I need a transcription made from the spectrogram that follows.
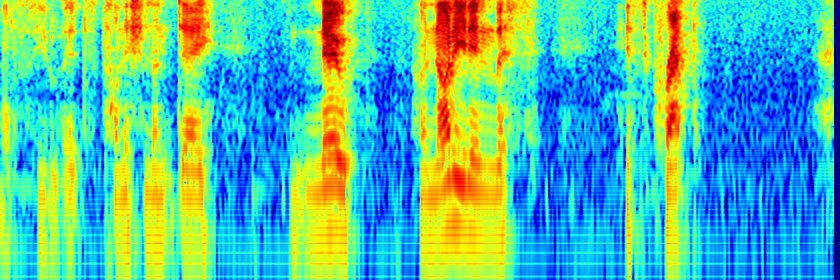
I'll see it's punishment day. No, I'm not eating this. It's crap.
